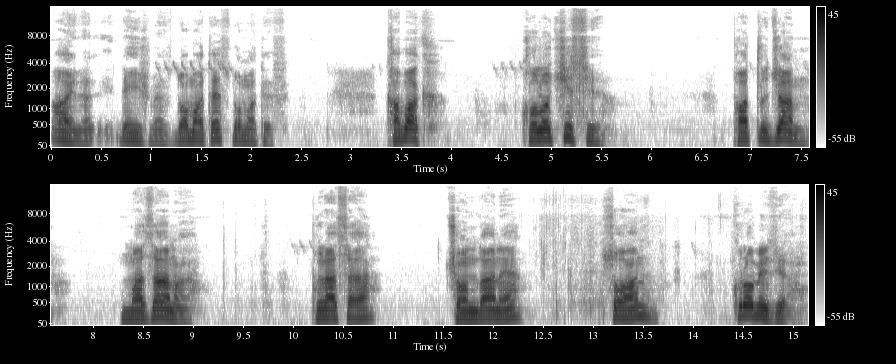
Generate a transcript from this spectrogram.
aynı değişmez, domates, domates, kabak, koloçisi, patlıcan, mazana, pırasa, çondane, soğan, kromizya.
